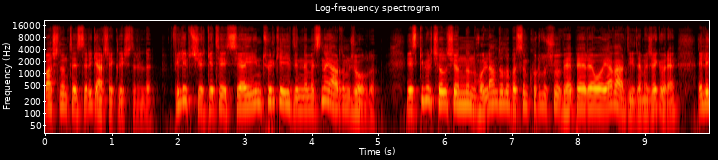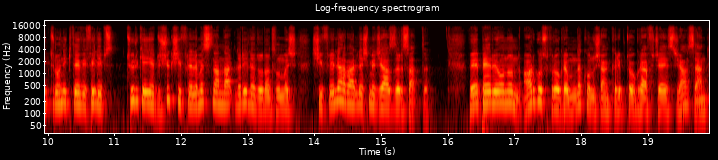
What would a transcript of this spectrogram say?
Başlığın testleri gerçekleştirildi. Philips şirketi CIA'in Türkiye'yi dinlemesine yardımcı oldu. Eski bir çalışanının Hollandalı basın kuruluşu VPRO'ya verdiği demece göre elektronik devi Philips, Türkiye'ye düşük şifreleme standartlarıyla donatılmış şifreli haberleşme cihazları sattı. VPRO'nun Argos programında konuşan kriptograf J.S. Jansen,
